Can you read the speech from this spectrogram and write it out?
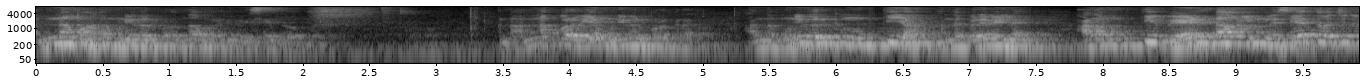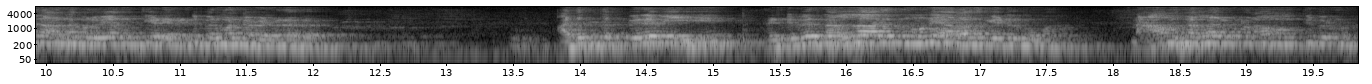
அன்னமாக முனிவர் பிறந்து அவங்க ரெண்டு பேரும் சேர்ந்து வைப்பார் அந்த அன்னப்பறவையாக முனிவர் பிறக்கிறார். அந்த முனிவருக்கு முக்தியா? அந்த பிறவியில. ஆனால் முக்தி வேண்டாம் இவங்களை சேர்த்து வச்சுட்டு நான் அன்னப்பறவையாக முக்தி அடைய ரெண்டு பெருமாண்ட வேண்டுறாரு. அடுத்த பிறவி ரெண்டு பேர் நல்லா இருக்கணும்னு யாராவது கேட்டிருக்கோமா? நாம நல்லா இருக்கணும் நாம முக்தி பெறணும்.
